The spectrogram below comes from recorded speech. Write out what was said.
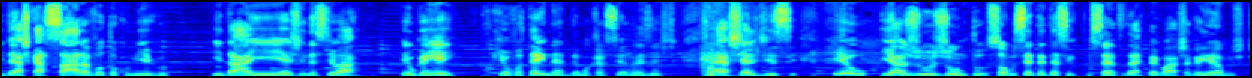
e daí acho que a Sara votou comigo. E daí a gente decidiu, ah, eu ganhei. Porque eu votei, né? Democracia não existe. Aí a Shelly disse: Eu e a Ju junto somos 75% da RP Guacha, ganhamos.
